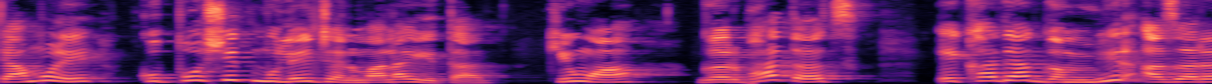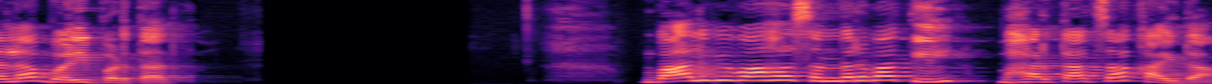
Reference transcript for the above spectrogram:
त्यामुळे कुपोषित मुले जन्माला येतात किंवा गर्भातच एखाद्या गंभीर आजाराला बळी पडतात. बालविवाह संदर्भातील भारताचा कायदा.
